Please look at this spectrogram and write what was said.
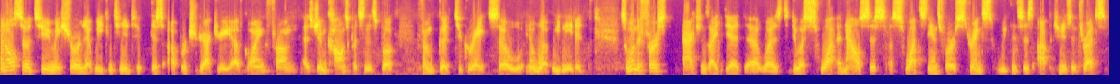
and also to make sure that we continued to, this upward trajectory of going from, as Jim Collins puts in his book, from good to great. So, you know, what we needed. So, one of the first actions I did uh, was to do a SWOT analysis. A SWOT stands for strengths, weaknesses, opportunities, and threats.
